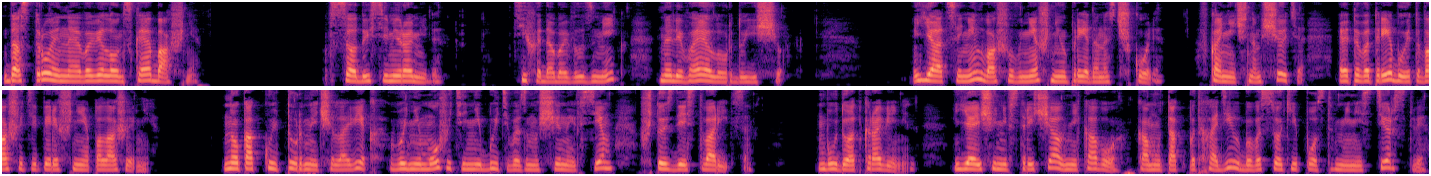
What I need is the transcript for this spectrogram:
достроенная Вавилонская башня. Сады Семирамиды, тихо добавил Змейк, наливая лорду еще. Я оценил вашу внешнюю преданность школе. В конечном счете, этого требует ваше теперешнее положение. Но как культурный человек вы не можете не быть возмущены всем, что здесь творится. Буду откровенен. Я еще не встречал никого, кому так подходил бы высокий пост в министерстве,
